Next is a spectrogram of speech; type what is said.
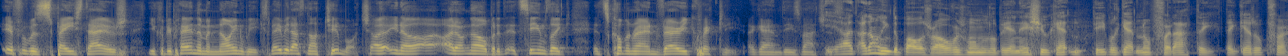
if it was spaced out, you could be playing them in nine weeks. Maybe that's not too much. I, you know, I, I don't know, but it, it, seems like it's coming around very quickly. Again, these matches. Yeah, I, I don't think the Bohs Rovers one will be an issue. Getting people getting up for that, they, they get up for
